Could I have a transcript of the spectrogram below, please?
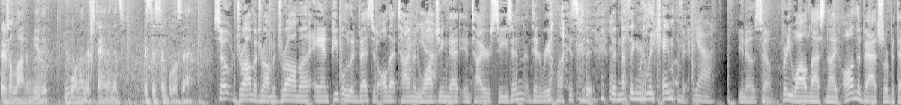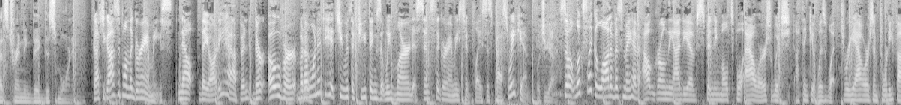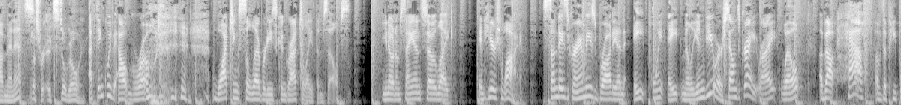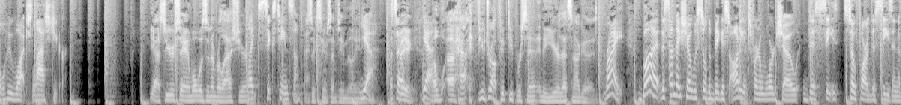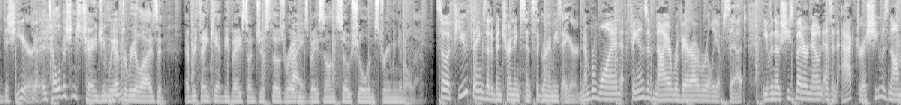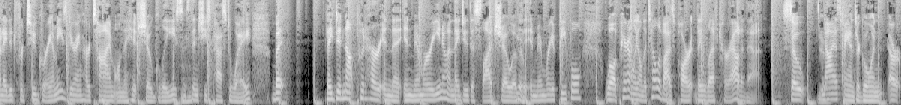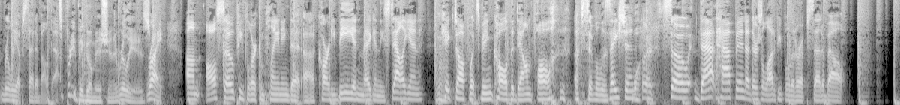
there's a lot of me that you won't understand, and it's it's as simple as that. So drama, drama, drama, and people who invested all that time in Yeah. watching that entire season then realized that, that nothing really came of it. Yeah. You know, so pretty wild last night on The Bachelor, but that's trending big this morning. Got you gossip on the Grammys. Now, they already happened. They're over, but I wanted to hit you with a few things that we've learned since the Grammys took place this past weekend. What you got? So it looks like a lot of us may have outgrown the idea of spending multiple hours, which I think it was, what, three hours and 45 minutes? That's right. It's still going. I think we've outgrown watching celebrities congratulate themselves. You know what I'm saying? So, like, and here's why. Sunday's Grammys brought in 8.8 million viewers. Sounds great, right? Well, about half of the people who watched last year, Yeah. So you're saying what was the number last year? like 16 something. 16 or 17 million. Yeah. That's So, big. yeah. A- a ha- if you drop 50% in a year, that's not good. Right. But the Sunday show was still the biggest audience for an award show this se- so far this season of this year. Yeah. And television's changing. We have to realize that everything can't be based on just those ratings, Mm-hmm. Right. based on social and streaming and all that. So, a few things that have been trending since the Grammys aired. Number one, fans of Naya Rivera are really upset. Even though she's better known as an actress, she was nominated for two Grammys during her time on the hit show Glee. Since mm-hmm. then, she's passed away. But they did not put her in the in memory, you know, and they do the slideshow of Yeah. the in memory of people. Well, apparently on the televised part, they left her out of that. So Naya's fans are going are really upset about that. It's a pretty big omission. It really is. Right. Um, also, people are complaining that uh, Cardi B and Megan Thee Stallion kicked off what's being called the downfall of civilization. What? So that happened. and There's a lot of people that are upset about.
